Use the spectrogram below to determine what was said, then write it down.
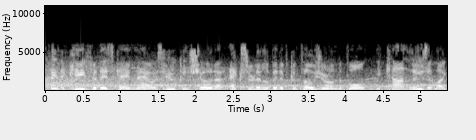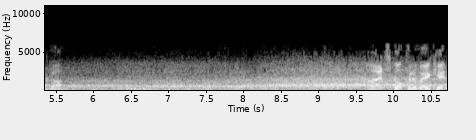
I think the key for this game now is who can show that extra little bit of composure on the ball. You can't lose it like that. That's not going to make it.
